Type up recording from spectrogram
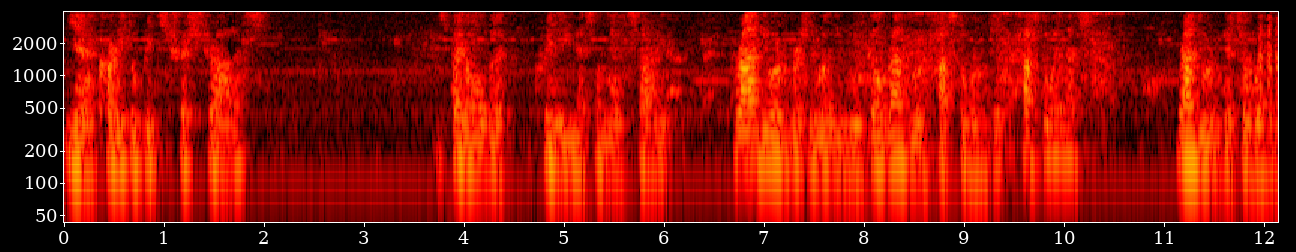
yeah, Carlito beats Trish Stratus. Despite all the craziness on the outside. Randy Orton versus William Regal. Randy Orton has to win, has to win this. Randy Orton gets a win.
